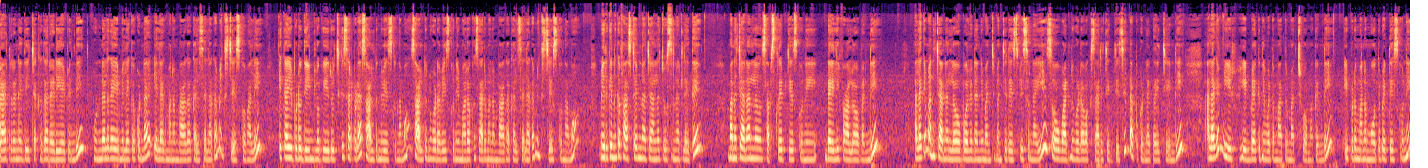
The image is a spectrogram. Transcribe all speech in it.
బ్యాటర్ అనేది చక్కగా రెడీ అయిపోయింది. ఉండలుగా ఏమీ లేకుండా ఇలాగ మనం బాగా కలిసేలాగా మిక్స్ చేసుకోవాలి. ఇక ఇప్పుడు దీంట్లోకి రుచికి సరిపడా సాల్ట్ను వేసుకుందాము. సాల్ట్ను కూడా వేసుకుని మరొకసారి మనం బాగా కలిసేలాగా మిక్స్ చేసుకుందాము. మీరు కనుక ఫస్ట్ టైం నా ఛానల్ చూస్తున్నట్లయితే మన ఛానల్ను సబ్స్క్రైబ్ చేసుకుని డైలీ ఫాలో అవ్వండి. అలాగే మన ఛానల్లో బోలెడన్ని మంచి మంచి రెసిపీస్ ఉన్నాయి. సో వాటిని కూడా ఒకసారి చెక్ చేసి తప్పకుండా ట్రై చేయండి. అలాగే మీ ఫీడ్బ్యాక్ని ఇవ్వటం మాత్రం మర్చిపోమకండి. ఇప్పుడు మనం మూత పెట్టేసుకుని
